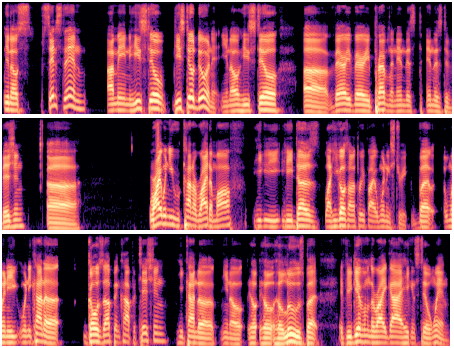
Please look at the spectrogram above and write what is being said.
you know, s- since then, I mean, he's still he's still doing it. You know, he's still uh very very prevalent in this in this division. Uh, right when you kind of write him off, he he does like he goes on a three fight winning streak. But when he when he kind of goes up in competition, he kind of you know he'll, he'll he'll lose. But if you give him the right guy, he can still win.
